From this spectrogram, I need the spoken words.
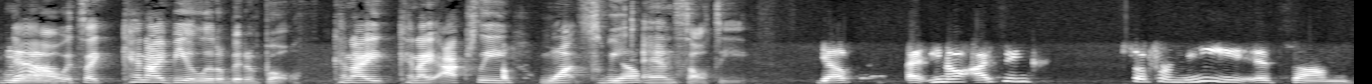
now yeah. it's like, can I be a little bit of both? Can I can I actually want sweet yep. and salty? Yep. Uh, you know, I think so. For me, it's um,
